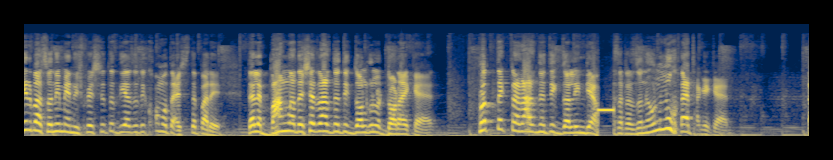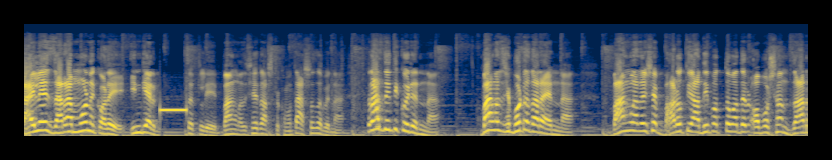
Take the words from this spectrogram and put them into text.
নির্বাচনী ম্যানিফেস্টোতে দিয়া যদি ক্ষমতা আসতে পারে, তাহলে বাংলাদেশের রাজনৈতিক দলগুলো ডরায় কেন প্রত্যেকটা রাজনৈতিক দল ইন্ডিয়া জন্য উন্মুখ হয়ে থাকে কেন? তাইলে যারা মনে করে ইন্ডিয়ার থাকলে বাংলাদেশের রাষ্ট্র ক্ষমতা আসা যাবে না, রাজনীতি করেন না, বাংলাদেশে ভোটে দাঁড়ায়েন না, বাংলাদেশে ভারতীয় আধিপত্যবাদের অবসান যার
